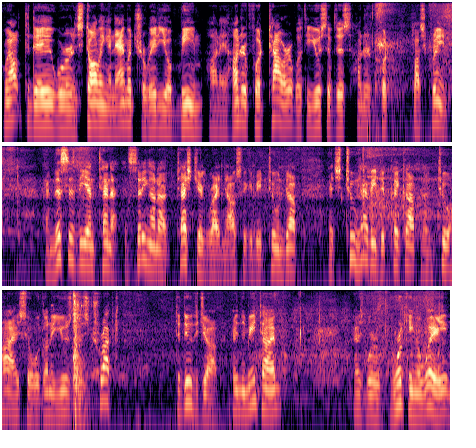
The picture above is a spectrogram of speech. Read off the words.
Well, today we're installing an amateur radio beam on a 100 foot tower with the use of this 100 foot plus crane. And this is the antenna. It's sitting on a test jig right now so it can be tuned up. It's too heavy to pick up and too high, so we're going to use this truck to do the job. In the meantime, as we're working away,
